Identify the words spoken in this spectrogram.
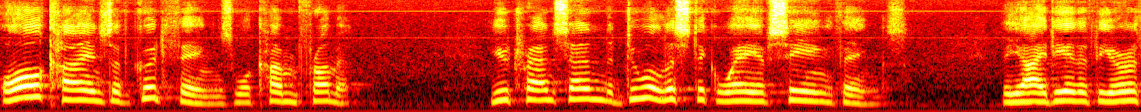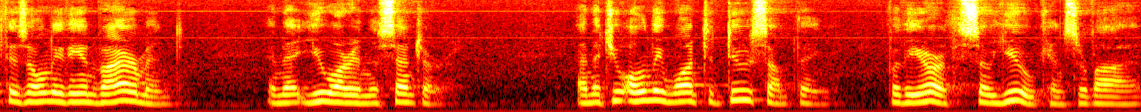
All kinds of good things will come from it. You transcend the dualistic way of seeing things, the idea that the earth is only the environment and that you are in the center, and that you only want to do something for the earth so you can survive.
